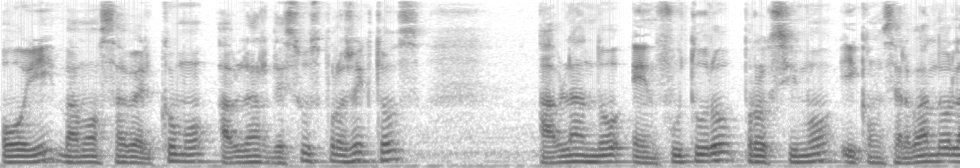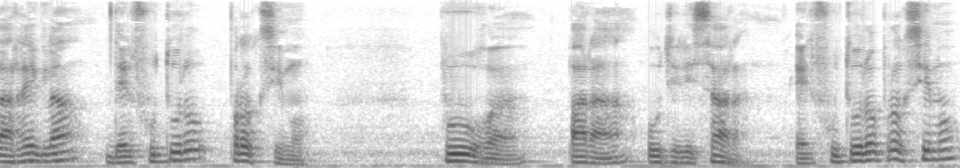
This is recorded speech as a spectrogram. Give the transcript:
Hoy vamos a ver cómo hablar de sus proyectos hablando en futuro próximo y conservando la regla del futuro próximo. Pour, para utilizar el futuro próximo,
